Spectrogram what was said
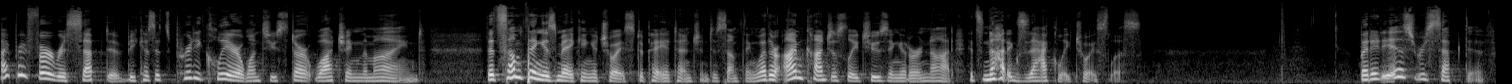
I prefer receptive because it's pretty clear once you start watching the mind that something is making a choice to pay attention to something. Whether I'm consciously choosing it or not, it's not exactly choiceless. But it is receptive.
